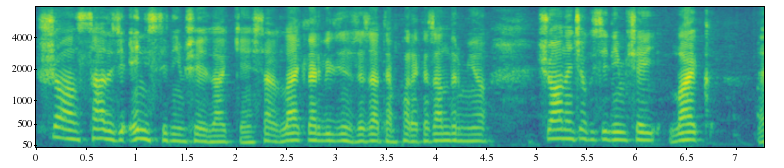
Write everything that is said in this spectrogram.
şu an sadece en istediğim şey like gençler. Like'lar bildiğiniz üzere zaten para kazandırmıyor. Şu an en çok istediğim şey like e,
